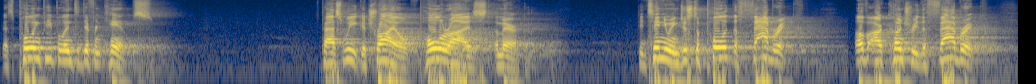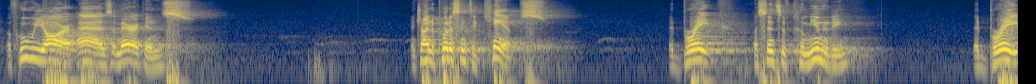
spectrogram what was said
that's pulling people into different camps. Past week, a trial polarized America, continuing just to pull at the fabric of our country, the fabric of who we are as Americans and trying to put us into camps that break a sense of community, that break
